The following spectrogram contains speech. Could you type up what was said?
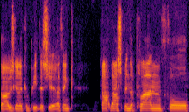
that I was going to compete this year. I think that that's been the plan for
